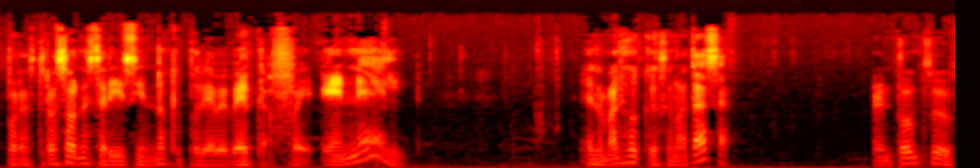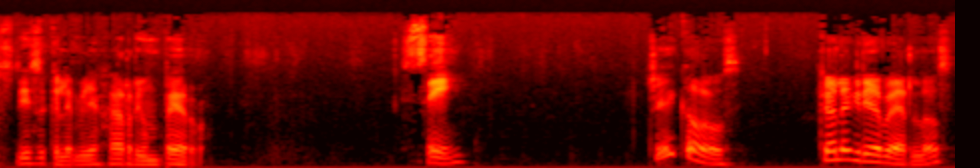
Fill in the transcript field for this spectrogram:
por estas razones estaría diciendo que podía beber café en él. Es lo más lógico que es una taza. Entonces dice que le envía a Harry un perro. Sí. Chicos, qué alegría verlos.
